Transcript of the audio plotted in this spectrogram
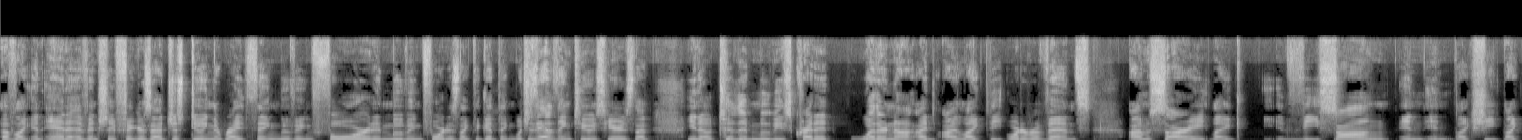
of like, and Anna eventually figures out just doing the right thing moving forward and moving forward is like the good thing, which is the other thing too, is here is that, you know, to the movie's credit, whether or not I, I like the order of events, I'm sorry, like, the song in in like she like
